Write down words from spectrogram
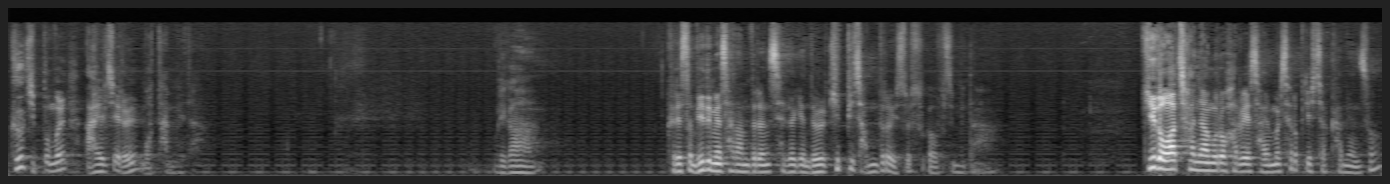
그 기쁨을 알지를 못합니다. 우리가 그래서 믿음의 사람들은 새벽에 늘 깊이 잠들어 있을 수가 없습니다. 기도와 찬양으로 하루의 삶을 새롭게 시작하면서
